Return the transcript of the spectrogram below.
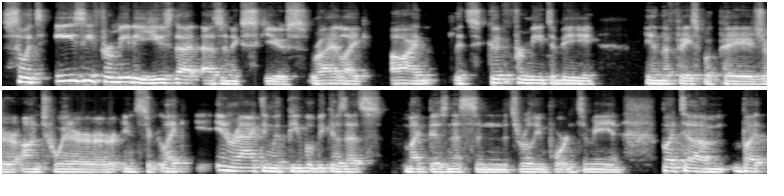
So it's easy for me to use that as an excuse, right? Like, oh, I it's good for me to be in the Facebook page or on Twitter or Instagram, like interacting with people because that's my business and it's really important to me. And but um, but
